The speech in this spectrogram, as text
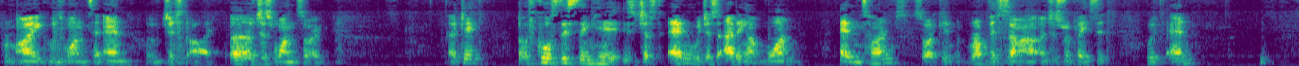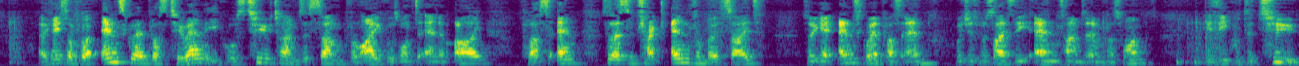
from i equals 1 to n of just i, uh, of just 1, sorry. Okay, but of course this thing here is just n, we're just adding up 1 n times, so I can rub this sum out and just replace it with n. Okay, so I've got n squared plus 2n equals 2 times the sum from i equals 1 to n of i plus n. So let's subtract n from both sides. So we get n squared plus n, which is precisely n times n plus 1, is equal to 2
